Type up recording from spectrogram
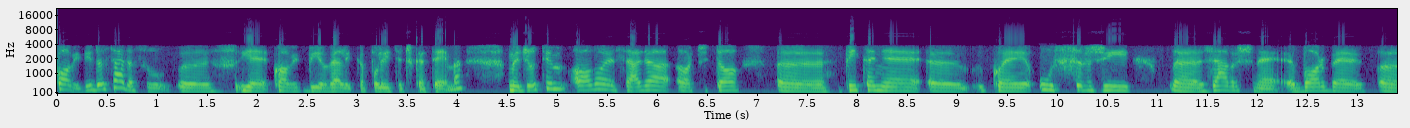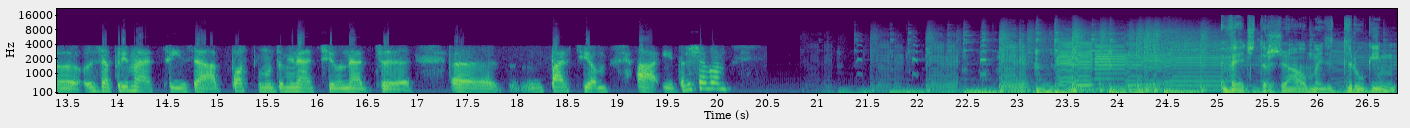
COVID. I do sada su, e, je COVID bio velika politička tema. Međutim, ovo je sada očito e, pitanje e, koje je u srži završne borbe za primat i za potpunu dominaciju nad partijom, a i državom. Več držav, med drugim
